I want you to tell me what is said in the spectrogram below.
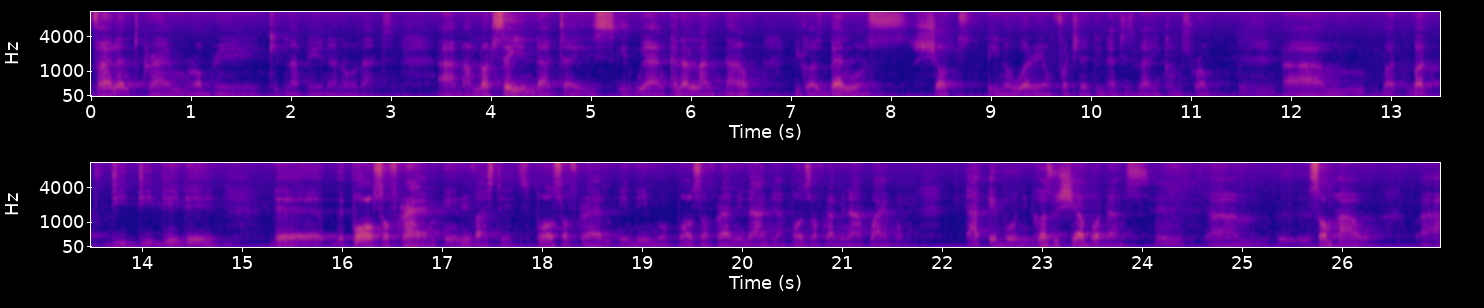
violent crime, robbery, kidnapping, and all that. Um, I'm not saying that uh, we are in Canaan land now, because Ben was shot, you know, very unfortunately, that is where he comes from. Um, but but the, the, the, the, the, the pulse of crime in River State, pulse of crime in Imo, pulse of crime in Abia, pulse of crime in Akwa Ibom, uh, Ebonyi, because we share borders, um, somehow uh,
